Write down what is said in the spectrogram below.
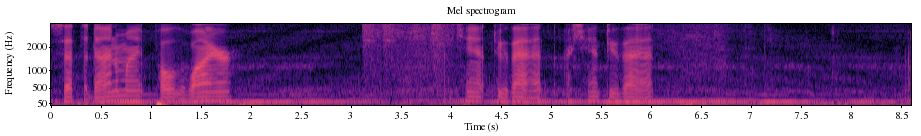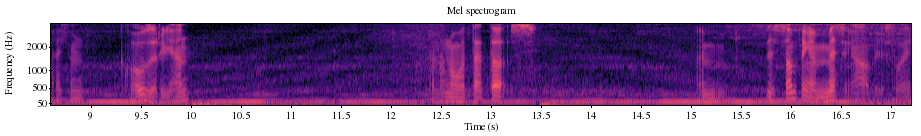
Set the dynamite, pull the wire. Can't do that. I can't do that. I can close it again. I don't know what that does. I'm there's something I'm missing obviously.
